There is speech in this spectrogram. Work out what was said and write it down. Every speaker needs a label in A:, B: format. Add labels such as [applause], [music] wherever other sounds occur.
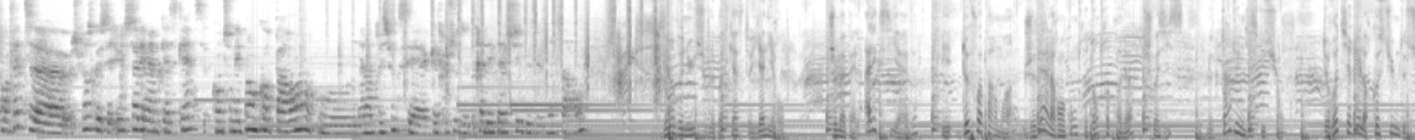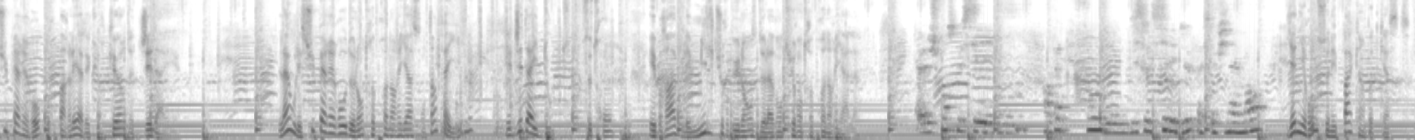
A: En fait, euh, je pense que c'est une seule et même casquette. Quand on n'est pas encore parent, on a l'impression que c'est quelque chose de très détaché de devenir parent.
B: Bienvenue sur le podcast Yaniro. Je m'appelle Alexis Eve et deux fois par mois, je vais à la rencontre d'entrepreneurs qui choisissent, le temps d'une discussion, de retirer leur costume de super-héros pour parler avec leur cœur de Jedi. Là où les super-héros de l'entrepreneuriat sont infaillibles, les Jedi doutent, se trompent et bravent les mille turbulences de l'aventure entrepreneuriale.
A: Euh, je pense que c'est en fait faux de dissocier les deux parce que finalement.
B: Yaniro, ce n'est pas qu'un podcast.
